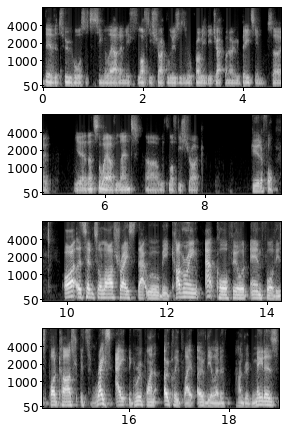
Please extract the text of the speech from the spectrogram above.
they're the two horses to single out, and if Lofty Strike loses, it'll probably be Jacquinot who beats him. So yeah, that's the way I've lent uh, with Lofty Strike. Beautiful. All right, let's head into the last race that we'll be covering at Caulfield and for this podcast. It's race eight, the Group One Oakleigh Plate over the 1100 meters.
